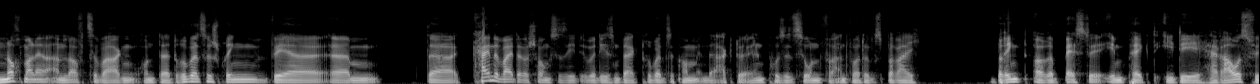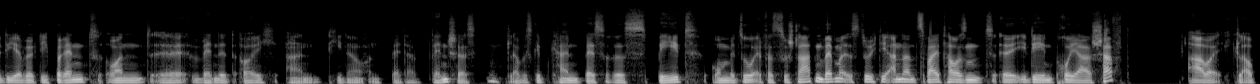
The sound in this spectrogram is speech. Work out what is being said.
nochmal einen Anlauf zu wagen und da drüber zu springen. Wer ähm, da keine weitere Chance sieht, über diesen Berg drüber zu kommen in der aktuellen Position Verantwortungsbereich, bringt eure beste Impact-Idee heraus, für die ihr wirklich brennt und äh, wendet euch an Tina und Better Ventures. Ich glaube, es gibt kein besseres Beet, um mit so etwas zu starten, wenn man es durch die anderen 2000 äh, Ideen pro Jahr schafft. Aber ich glaube,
